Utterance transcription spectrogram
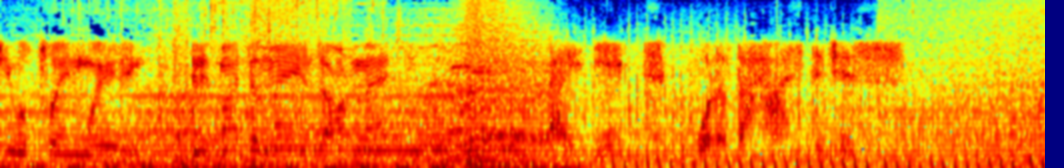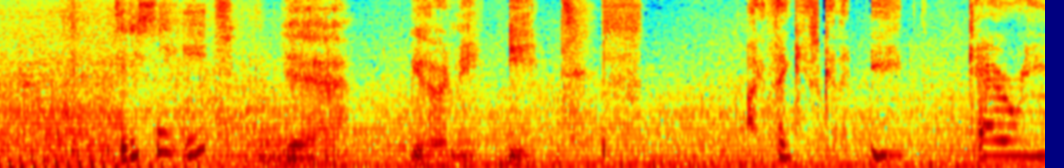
fueled plane waiting. And if my demands aren't met, I eat one of the hostages. Did he say eat? Yeah, you heard me. Eat. I think he's gonna eat Gary.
